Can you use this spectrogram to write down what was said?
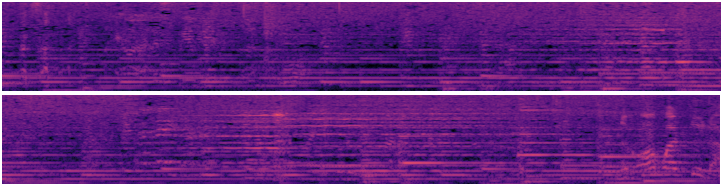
Dia ini. Nó có quan được đã.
